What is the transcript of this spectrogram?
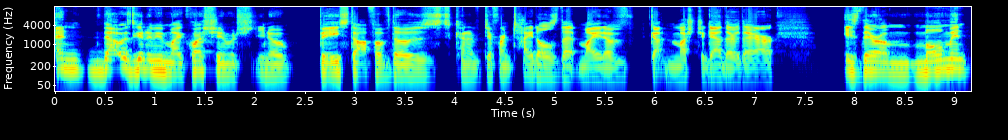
And that was going to be my question, which, you know, based off of those kind of different titles that might have gotten mushed together there, is there a moment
